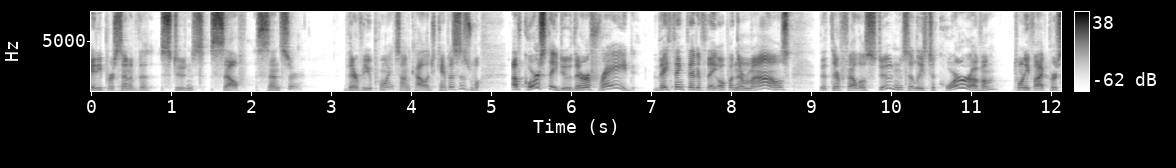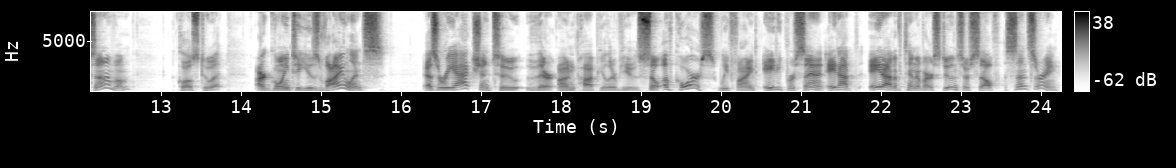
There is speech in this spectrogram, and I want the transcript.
80% of the students self censor their viewpoints on college campuses? Well, of course they do. They're afraid. They think that if they open their mouths, that their fellow students, at least a quarter of them, 25% of them, close to it, are going to use violence as a reaction to their unpopular views. So, of course, we find 80%, 8 out, 8 out of 10 of our students are self censoring.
